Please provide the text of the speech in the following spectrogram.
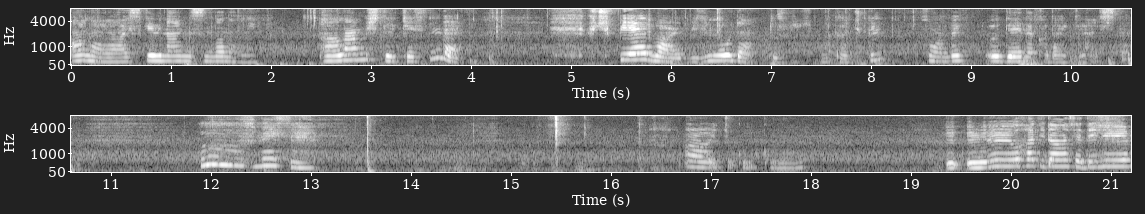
Aynen ya eski evin aynısından alayım. Pahalanmıştır kesin de. Küçük bir ev vardı bizim orada dururuz birkaç gün. Sonra da ödeyene kadar girer işte. Uf, neyse. Ay çok uykum var. Ü- hadi dans edelim.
